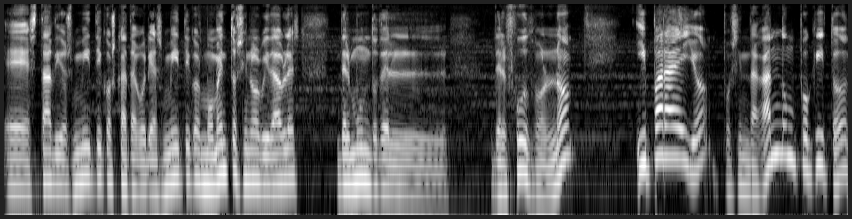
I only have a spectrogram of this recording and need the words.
eh, estadios míticos, categorías míticos, momentos inolvidables del mundo del, del fútbol, ¿no? Y para ello, pues indagando un poquito,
